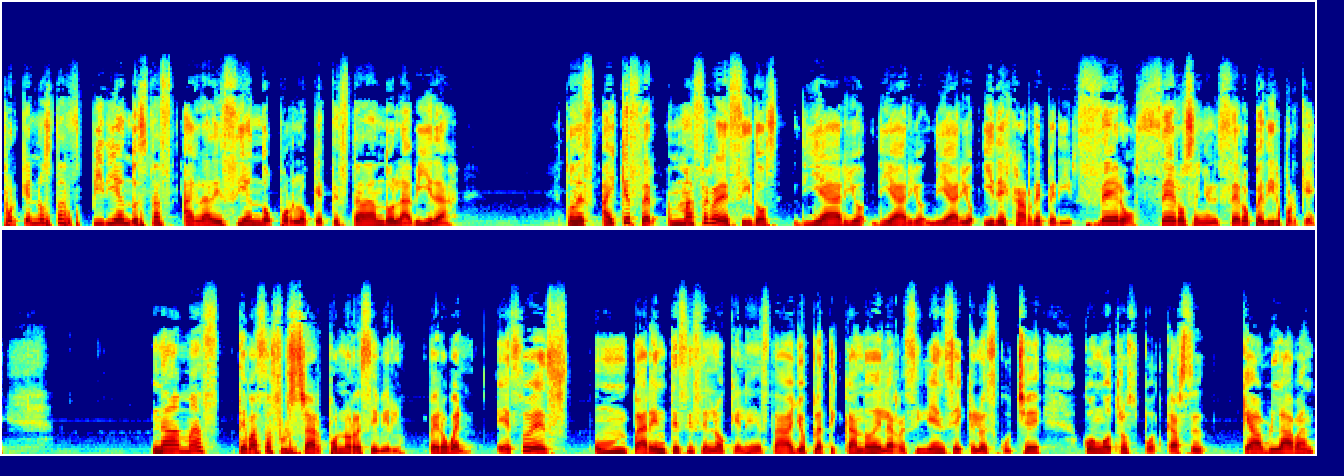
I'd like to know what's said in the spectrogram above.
Porque no estás pidiendo, estás agradeciendo por lo que te está dando la vida. Entonces hay que ser más agradecidos diario, diario, diario y dejar de pedir. Cero, cero, señores, cero pedir porque nada más te vas a frustrar por no recibirlo. Pero bueno, eso es un paréntesis en lo que les estaba yo platicando de la resiliencia y que lo escuché con otros podcasts que hablaban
